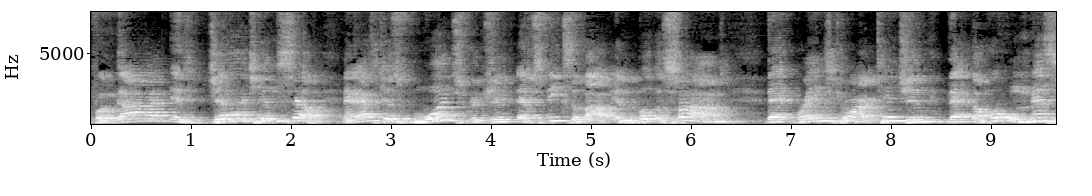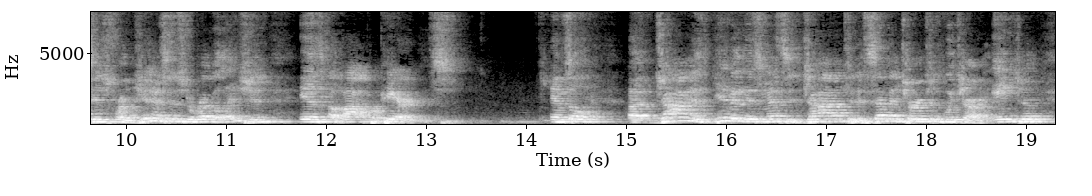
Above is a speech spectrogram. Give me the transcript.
For God is judge himself. Now, that's just one scripture that speaks about in the book of Psalms that brings to our attention that the whole message from Genesis to Revelation is about preparedness. And so uh, John is giving this message, John, to the seven churches which are in Asia.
